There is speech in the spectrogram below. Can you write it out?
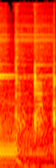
You.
